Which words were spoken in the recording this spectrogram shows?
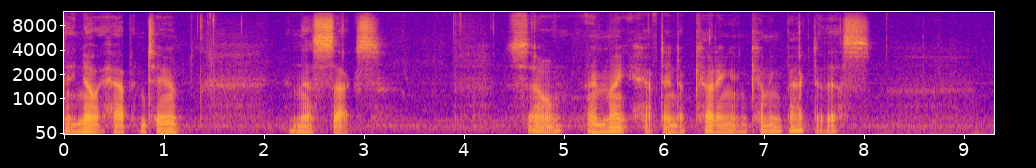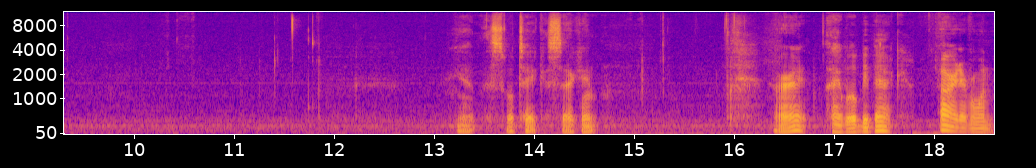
I know it happened too, and this sucks. So, I might have to end up cutting and coming back to this. Yep, this will take a second. Alright, I will be back. Alright everyone,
